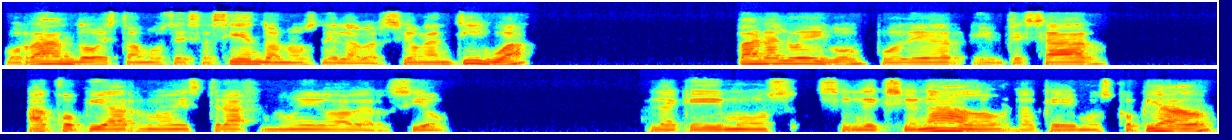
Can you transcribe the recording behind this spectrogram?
borrando, estamos deshaciéndonos de la versión antigua para luego poder empezar a copiar nuestra nueva versión. La que hemos seleccionado, la que hemos copiado.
